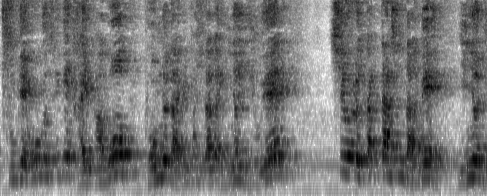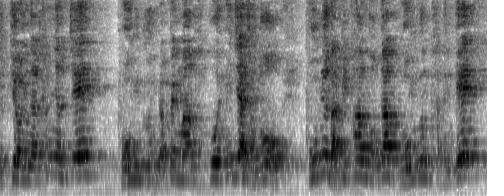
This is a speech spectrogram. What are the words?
두 개 혹은 세 개 가입하고 보험료 납입하시다가 2년 이후에 치료를 딱다 하신 다음에 2년 6개월이나 3년째 보험금 몇백만 원 받고 해지하셔도 보험료 납입하는 것보다 보험금 받은 게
